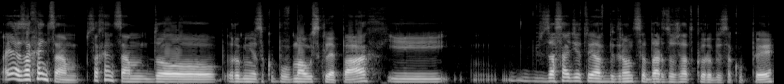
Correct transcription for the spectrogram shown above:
A ja zachęcam, zachęcam do robienia zakupów w małych sklepach i w zasadzie to ja w Biedronce bardzo rzadko robię zakupy.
